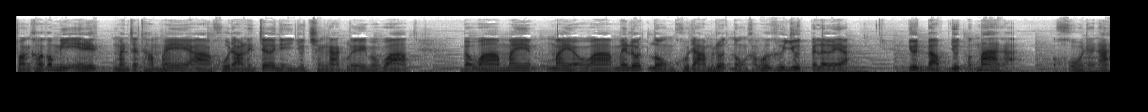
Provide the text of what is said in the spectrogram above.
ฝั่งเขาก็มีเอลิสมันจะทำให้อ่าคูดาวเรนเจอร์เนี่ยหยุดชะงักเลยแบบว่า แบบว่าไม่ไม่แบบว่าไม่ลดลงคูลดาวน์ไม่ลดลงครับก็คือหยุดไปเลยอะหยุดแบบหยุดมากๆอะโอ้โหเดี๋ยวนะ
